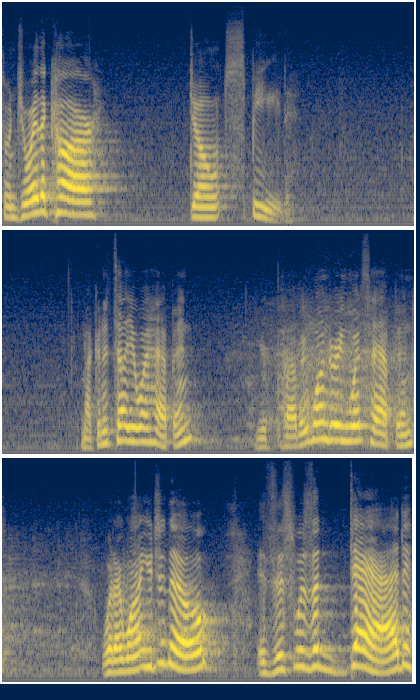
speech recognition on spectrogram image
So enjoy the car. Don't speed. I'm not going to tell you what happened. You're probably wondering what's happened. What I want you to know is this was a dad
